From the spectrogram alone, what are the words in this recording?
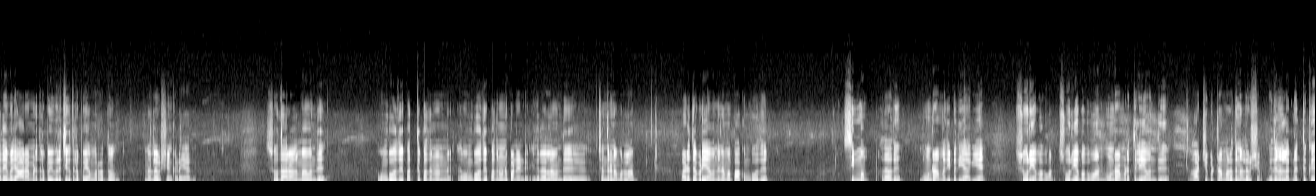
அதே மாதிரி ஆறாம் இடத்துல போய் விருச்சிகத்தில் போய் அமர்றதும் நல்ல விஷயம் கிடையாது. ஸோ தாராளமாக வந்து ஒம்பது பத்து பதினொன்று ஒம்பது பதினொன்று பன்னெண்டு இதிலெல்லாம் வந்து சந்திரன் அமரலாம். அடுத்தபடியாக வந்து நம்ம பார்க்கும்போது சிம்மம் அதாவது மூன்றாம் அதிபதியாகிய சூரிய பகவான். சூரிய பகவான் மூன்றாம் இடத்துலையே வந்து ஆட்சி பெற்று அமர்றது நல்ல விஷயம். மிதுன லக்னத்துக்கு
